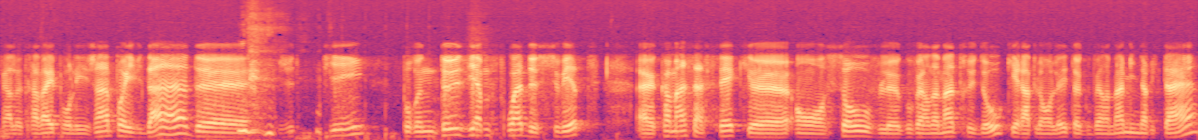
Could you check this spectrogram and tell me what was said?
faire le travail pour les gens, pas évident hein, de justifier pour une deuxième fois de suite euh, comment ça se fait qu'on sauve le gouvernement Trudeau, qui, rappelons-le, est un gouvernement minoritaire,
